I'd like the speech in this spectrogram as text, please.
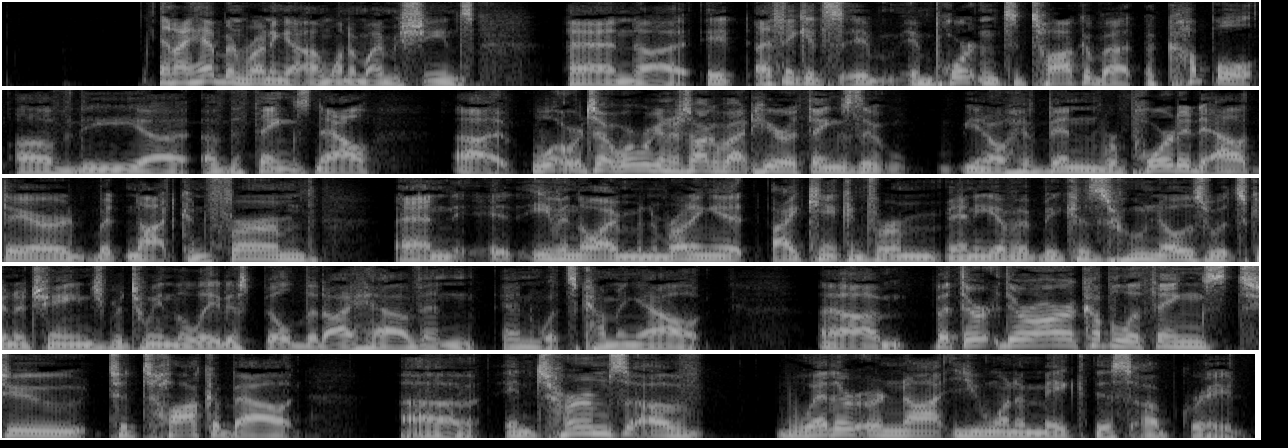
and I have been running it on one of my machines. And uh, it, I think it's important to talk about a couple of the uh, of the things. Now, uh, what we're ta- what we're going to talk about here are things that you know have been reported out there but not confirmed. And it, even though I've been running it, I can't confirm any of it because who knows what's going to change between the latest build that I have and and what's coming out. Um, but there there are a couple of things to to talk about uh, in terms of whether or not you want to make this upgrade.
